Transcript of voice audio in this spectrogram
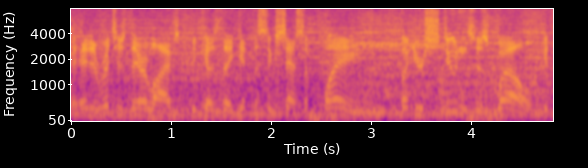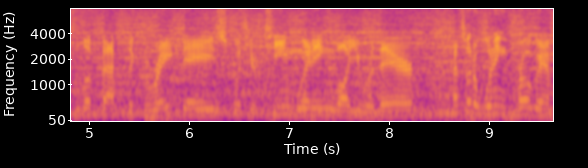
it enriches their lives because they get the success of playing, but your students as well get to look back to the great days with your team winning while you were there. That's what a winning program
